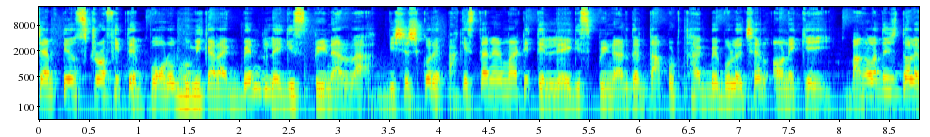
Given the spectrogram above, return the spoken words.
চ্যাম্পিয়ন্স ট্রফিতে বড় ভূমিকা রাখবেন লেগ স্পিনাররা। বিশেষ করে পাকিস্তানের মাটিতে লেগ স্পিনারদের দাপট থাকবে বলেছেন অনেকেই। বাংলাদেশ দলে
